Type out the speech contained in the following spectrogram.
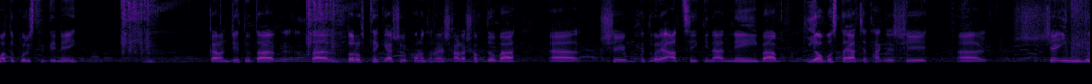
মতো পরিস্থিতি নেই। কারণ যেহেতু তার তার তরফ থেকে আসলে কোনো ধরনের সাড়া শব্দ বা সে ভেতরে আছে কিনা, নেই বা কি অবস্থায় আছে থাকলে সে সে ইঙ্গিতও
